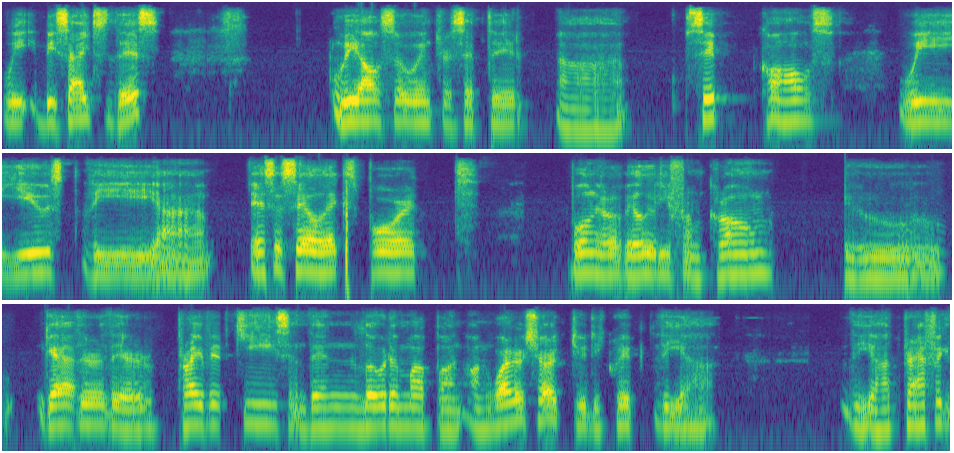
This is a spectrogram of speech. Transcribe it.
We besides this, we also intercepted uh, SIP calls. We used the uh, SSL export vulnerability from Chrome to gather their private keys and then load them up on, on Wireshark to decrypt the uh, the uh, traffic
